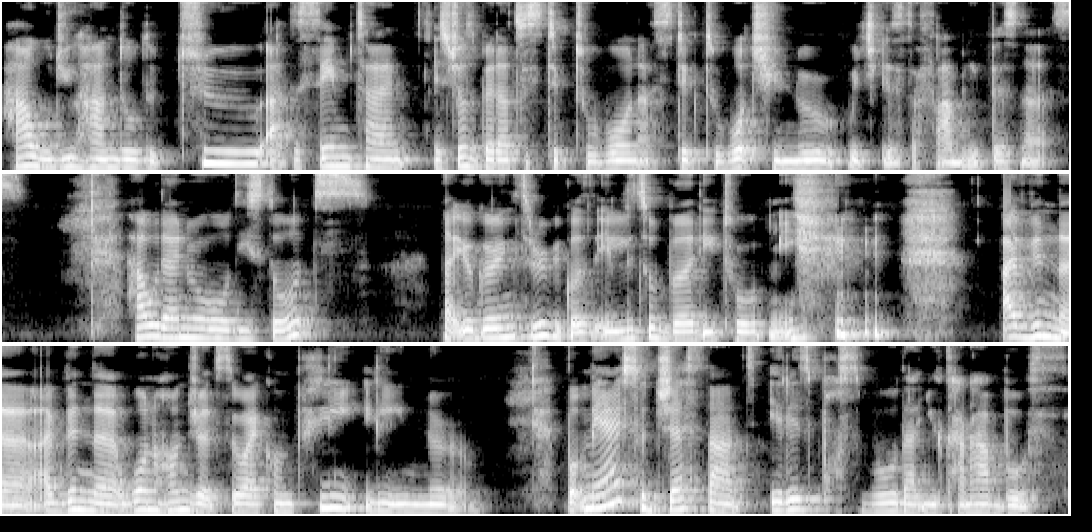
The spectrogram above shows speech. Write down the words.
How would you handle the two at the same time? It's just better to stick to one and stick to what you know, which is the family business. How would I know all these thoughts that you're going through? Because a little birdie told me. I've been there. I've been there 100, so I completely know. But may I suggest that it is possible that you can have both?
